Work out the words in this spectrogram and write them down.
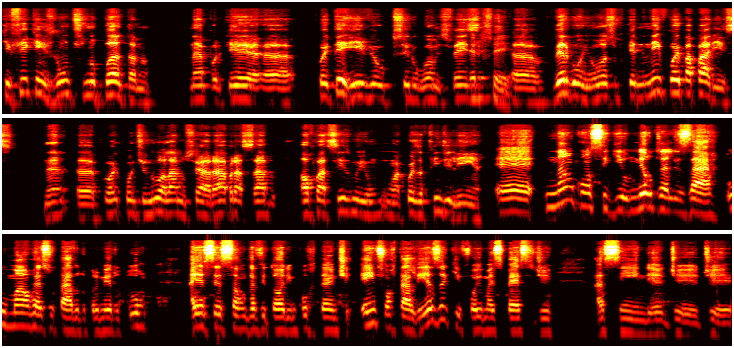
que fiquem juntos no pântano, né, porque uh, foi terrível o que o Ciro Gomes fez, uh, vergonhoso, porque ele nem foi para Paris. Né? Uh, continua lá no Ceará abraçado ao fascismo e uma coisa fim de linha. É, não conseguiu neutralizar o mau resultado do primeiro turno, à exceção da vitória importante em Fortaleza, que foi uma espécie de assim de, de, de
